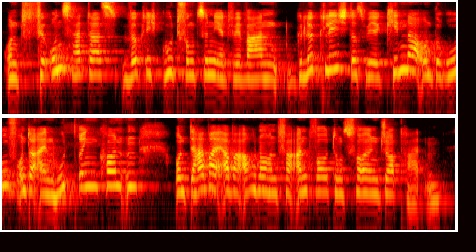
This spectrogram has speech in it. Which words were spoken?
Und für uns hat das wirklich gut funktioniert. Wir waren glücklich, dass wir Kinder und Beruf unter einen Hut bringen konnten und dabei aber auch noch einen verantwortungsvollen Job hatten.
